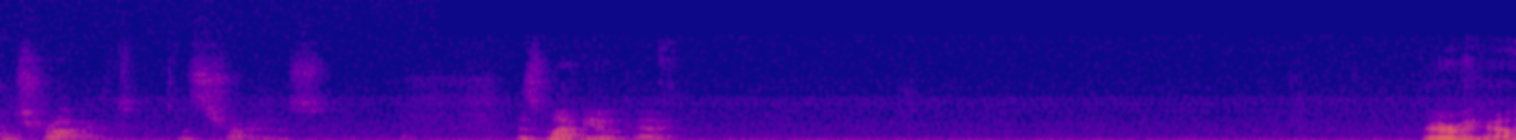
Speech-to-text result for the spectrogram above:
I'll try it. Let's try this. This might be okay. There we go.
